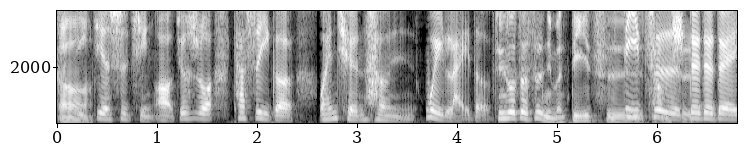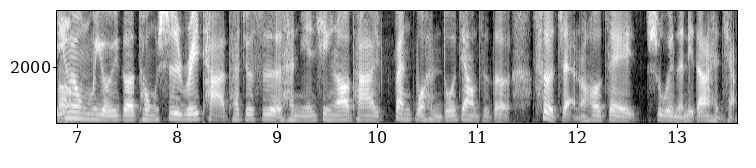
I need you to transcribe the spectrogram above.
嗯一件事情啊、就是说它是一个完全很未来的。听说这是你们第一次第一次，对对对，啊因为我们有一个同事 Rita，她就是很年轻，然后她办过很多这样子的策展，然后在数位能力当然很强，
